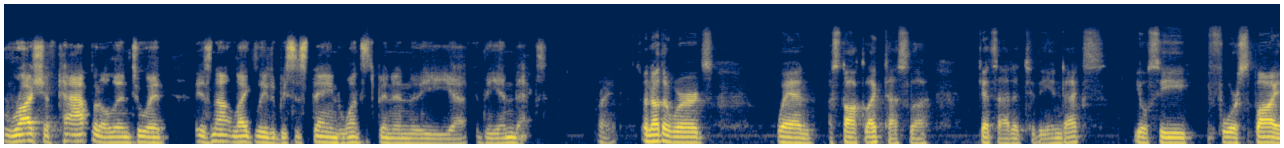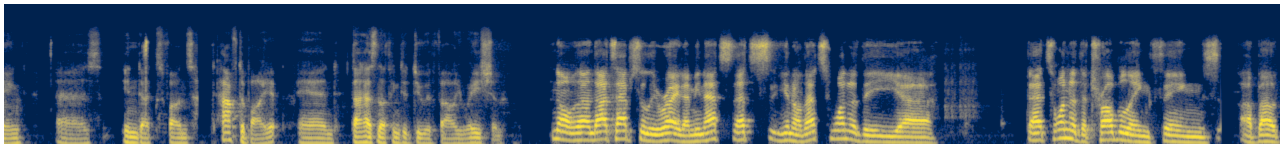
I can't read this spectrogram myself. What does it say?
rush of capital into it is not likely to be sustained once it's been in the uh, the index. Right. So in other words, when a stock like Tesla gets added to the index, you'll see forced buying as index funds have to buy it, and that has nothing to do with valuation. No, that's absolutely right. I mean, that's that's you know that's one of the uh, that's one of the troubling things about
